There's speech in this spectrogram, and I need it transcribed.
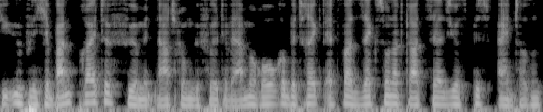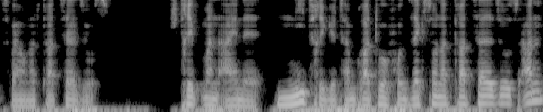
Die übliche Bandbreite für mit Natrium gefüllte Wärmerohre beträgt etwa 600 Grad Celsius bis 1200 Grad Celsius. Strebt man eine niedrige Temperatur von 600 Grad Celsius an,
